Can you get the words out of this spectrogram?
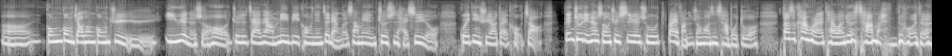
呃公共交通工具与医院的时候，就是在这样密闭空间这两个上面，就是还是有规定需要戴口罩。跟朱迪那时候去四月初拜访的状况是差不多，倒是看回来台湾就是差蛮多的。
